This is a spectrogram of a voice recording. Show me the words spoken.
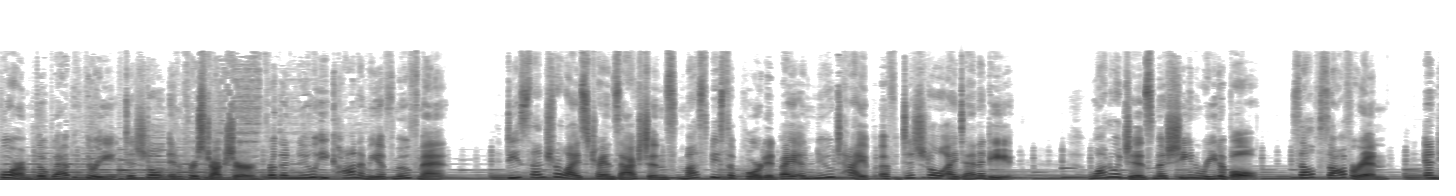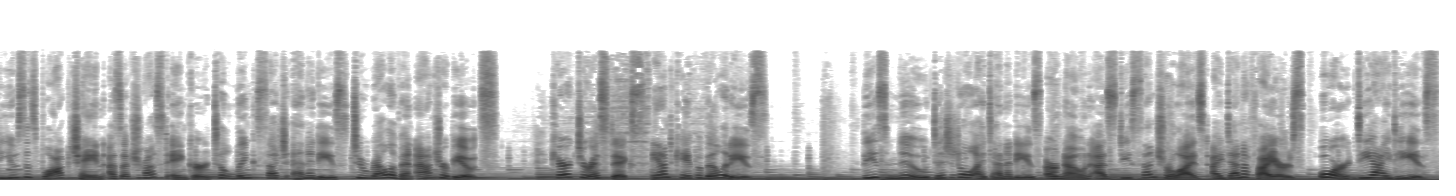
form the Web3 digital infrastructure for the new economy of movement. Decentralized transactions must be supported by a new type of digital identity, one which is machine readable, self sovereign, and uses blockchain as a trust anchor to link such entities to relevant attributes, characteristics, and capabilities. These new digital identities are known as Decentralized Identifiers, or DIDs.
